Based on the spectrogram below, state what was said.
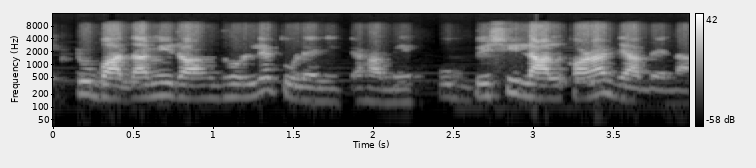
একটু বাদামি রং ধরলে তুলে নিতে হবে, খুব বেশি লাল করা যাবে না।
